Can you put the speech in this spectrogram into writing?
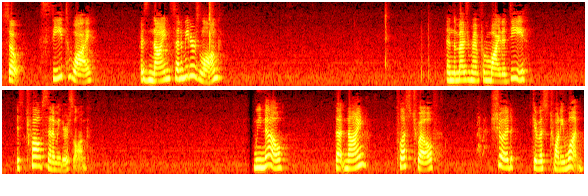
So, C to Y is 9 centimeters long and the measurement from Y to D is 12 centimeters long. We know that 9 plus 12 should give us 21.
